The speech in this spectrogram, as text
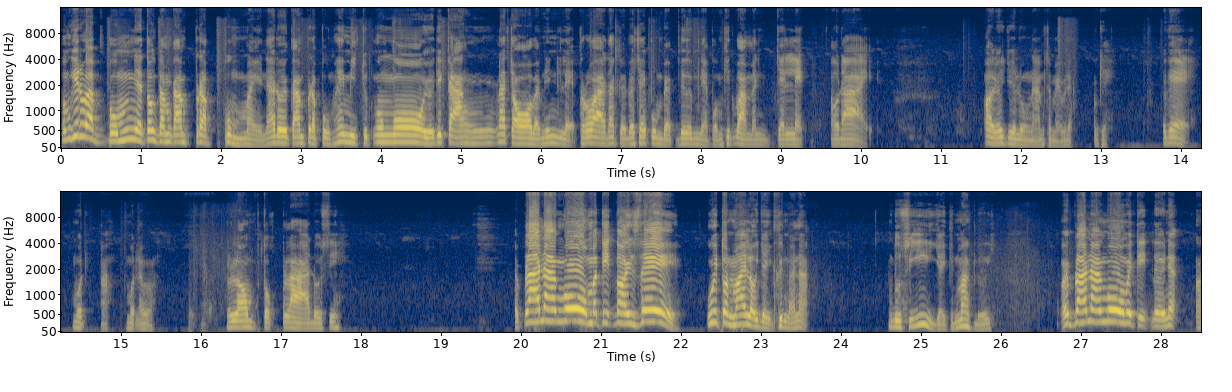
ผมคิดว่าผมเนี่ยต้องทำการปรับปุ่มใหม่นะ โดยการปรับปุ่มให้มีจุดโง่ๆอยู่ที่กลางหน้าจอแบบนี้นี่แหละ เพราะว่าถ้าเกิดเราใช้ปุ่มแบบเดิมเนี่ย ผมคิดว่ามันจะแหลกเอาได้อ๋อแล้วจะลงน้ำทำไมวะเนี่ยโอเคโอเค หมดอะหมดแล้วเหรอลองตกปลาดูสิ ปลาหน้าโง่มาติดหน่อยสิอุ้ยต้นไม้เราใหญ่ขึ้นนั้นน่ะ ดูสิใหญ่ขึ้นมากเลยไอ้ปลาหน้าโง่ไม่ติดเลยเนี่ยอะ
